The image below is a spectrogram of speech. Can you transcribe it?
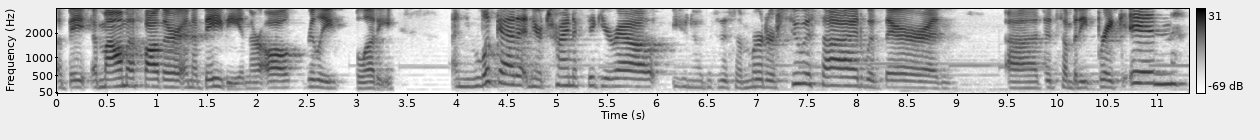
a, ba- a mom a father and a baby and they're all really bloody and you look at it and you're trying to figure out you know was this a murder suicide was there and uh, did somebody break in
